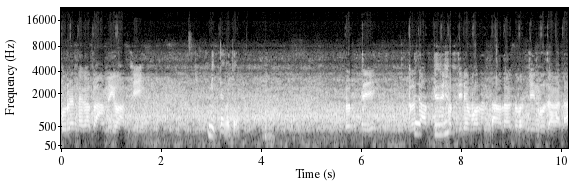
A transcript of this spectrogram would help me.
পুরান ঢাকা তো আমিও আছি। মিথ্যা কথা। সত্যি? যদি আপনি যদি সত্যিটা বলেন তাহলে হয়তো বা চিনবো জায়গাটা।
